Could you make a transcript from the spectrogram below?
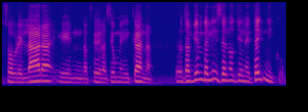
sobre Lara en la Federación Mexicana. Pero también Belice no tiene técnico.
